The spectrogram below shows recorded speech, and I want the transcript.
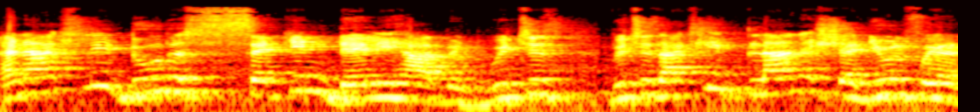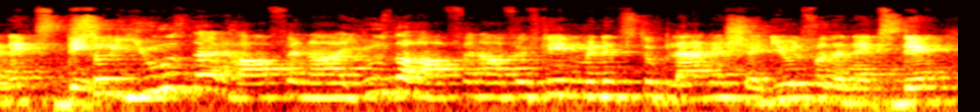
and actually do the second daily habit which is which is actually plan a schedule for your next day. So use that half an hour use the half an hour 15 minutes to plan a schedule for the next day.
